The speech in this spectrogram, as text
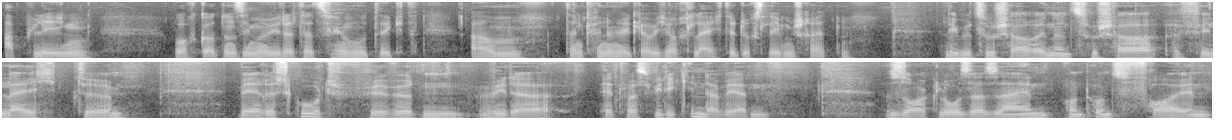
ablegen, wo auch Gott uns immer wieder dazu ermutigt, ähm, dann können wir, glaube ich, auch leichter durchs Leben schreiten. Liebe Zuschauerinnen und Zuschauer, vielleicht äh, wäre es gut, wir würden wieder etwas wie die Kinder werden, sorgloser sein und uns freuen.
